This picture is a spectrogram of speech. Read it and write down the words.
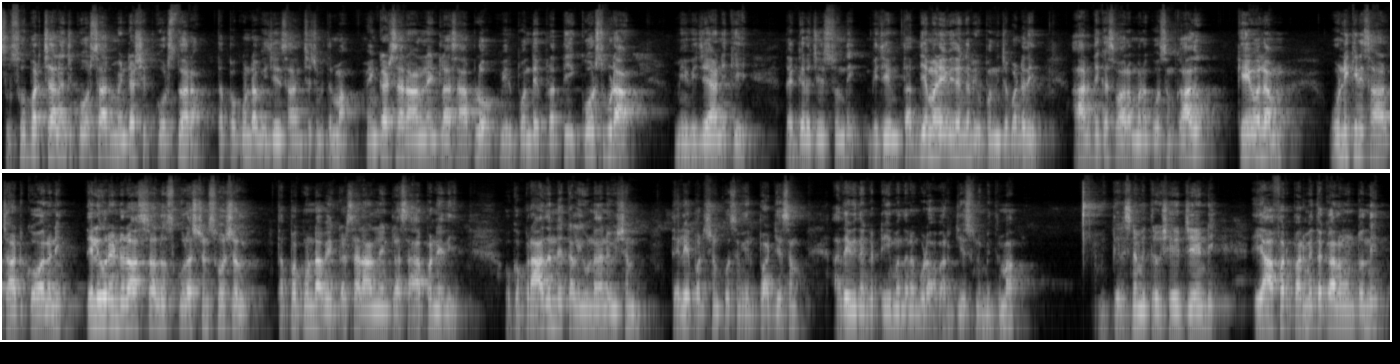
So super challenge course or mentorship course ద్వారా తప్పకుండా విజయం సాధించవచ్చు మిత్రమా. వెంకట్ సార్ ఆన్లైన్ క్లాస్ యాప్లో మీరు పొందే ప్రతి కోర్సు కూడా మీ విజయానికి దగ్గర చేస్తుంది. విజయం తథ్యమనే విధంగా రూపొందించబడ్డది. ఆర్థిక స్వావలంబన కోసం కాదు కేవలం ఉనికిని సా చాటుకోవాలని తెలుగు రెండు రాష్ట్రాల్లో స్కూల్ అసిస్టెంట్ సోషల్ తప్పకుండా Venkat sir online class app అనేది ఒక ప్రాధాన్యత కలిగి ఉన్నదనే విషయం తెలియపరచడం కోసం ఏర్పాటు చేశాం. అదేవిధంగా టీం అందరం కూడా వర్క్ చేస్తున్న మిత్రమా. మీకు తెలిసిన మిత్రులకు షేర్ చేయండి. ఈ ఆఫర్ పరిమిత కాలం ఉంటుంది.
